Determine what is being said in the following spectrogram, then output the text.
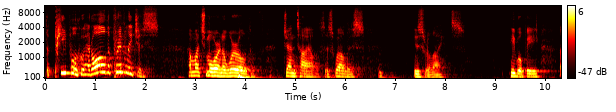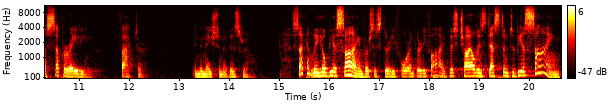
the people who had all the privileges, how much more in a world of Gentiles as well as Israelites? He will be a separating factor in the nation of Israel. Secondly, he'll be a sign, verses 34 and 35. This child is destined to be a sign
